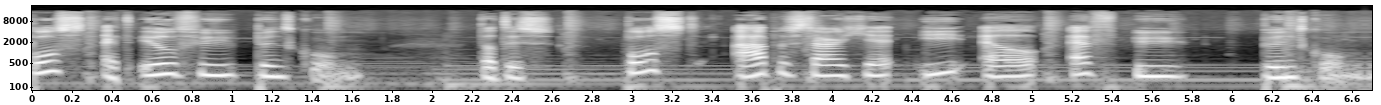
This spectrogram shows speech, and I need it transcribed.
post.ilfu.com. Dat is post apenstaartje ilfu.com.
